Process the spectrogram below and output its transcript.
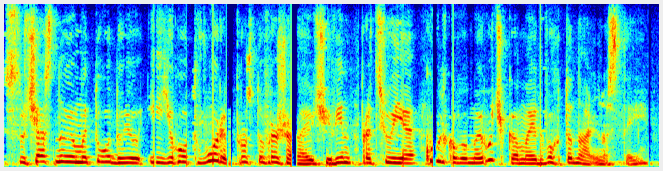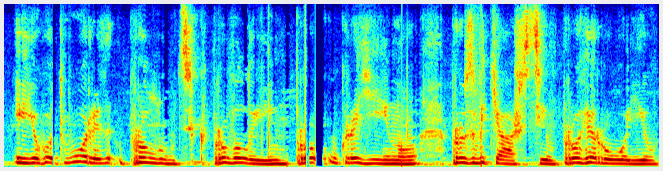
з сучасною методою, і його твори просто вражаючі. Він працює кульковими ручками двох тональностей, і його твори про Луцьк, про Волинь, про Україну, про звитяжців, про героїв.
